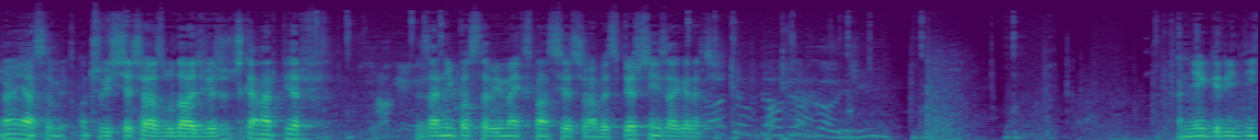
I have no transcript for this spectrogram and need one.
No ja sobie. Oczywiście trzeba zbudować wieżyczkę najpierw. Zanim postawimy ekspansję, trzeba bezpieczniej zagrać. A nie greedy.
